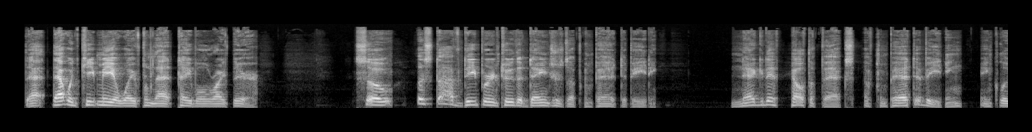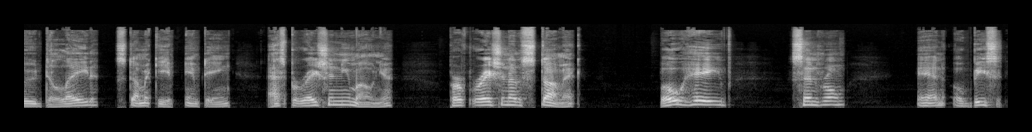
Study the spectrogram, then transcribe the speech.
that, that would keep me away from that table right there. So let's dive deeper into the dangers of competitive eating. Negative health effects of competitive eating include delayed stomach emptying, aspiration pneumonia, perforation of the stomach, Boerhaave syndrome, and obesity.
